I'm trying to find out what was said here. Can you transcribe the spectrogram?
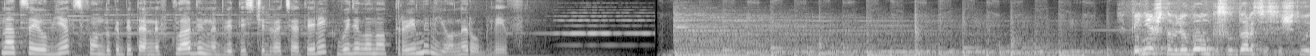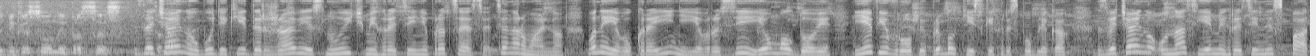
На цей об'єкт з фонду капітальних вкладень на 2020 рік виділено 3 мільйони рублів. Конечно, в любом государстве существует миграционный процесс. Звичайно, у будь-якій державі існують міграційні процеси. Це нормально. Вони є в Україні, є в Росії, є в Молдові, є в Європі, в Прибалтійських республіках. Звичайно, у нас є міграційний спад,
